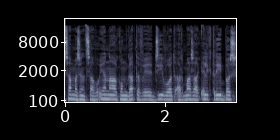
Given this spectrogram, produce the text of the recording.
samazināt savu ienākumu, gatavi dzīvot ar mazāk elektrības,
